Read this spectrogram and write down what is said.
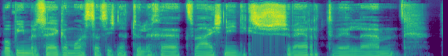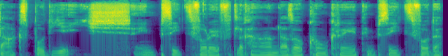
Wobei man sagen muss, das ist natürlich ein zweischneidiges Schwert, weil ähm, die Axpo die ist im Besitz von öffentlicher Hand, also konkret im Besitz von der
